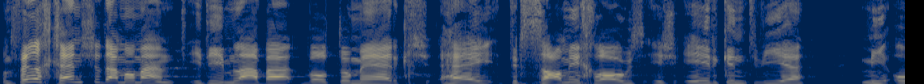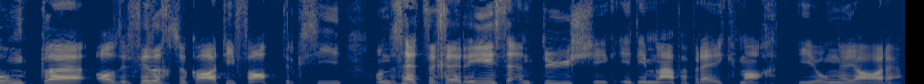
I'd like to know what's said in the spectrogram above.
Und vielleicht kennst du den Moment in deinem Leben, wo du merkst, hey, der Sammy Klaus ist irgendwie mein Onkel oder vielleicht sogar dein Vater gewesen. Und es hat sich eine riesige Enttäuschung in deinem Leben breit gemacht, in jungen Jahren.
